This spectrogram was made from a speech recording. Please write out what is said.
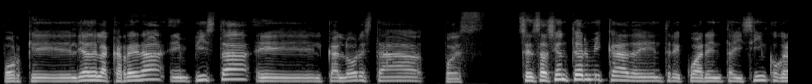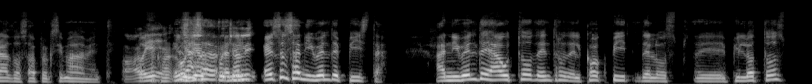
porque el día de la carrera en pista eh, el calor está, pues, sensación térmica de entre 45 grados aproximadamente. Ah, Oye, cabrón. Eso, Oye, es a, a Poncharoli, ni- eso es a nivel de pista. A nivel de auto, dentro del cockpit de los eh, pilotos,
